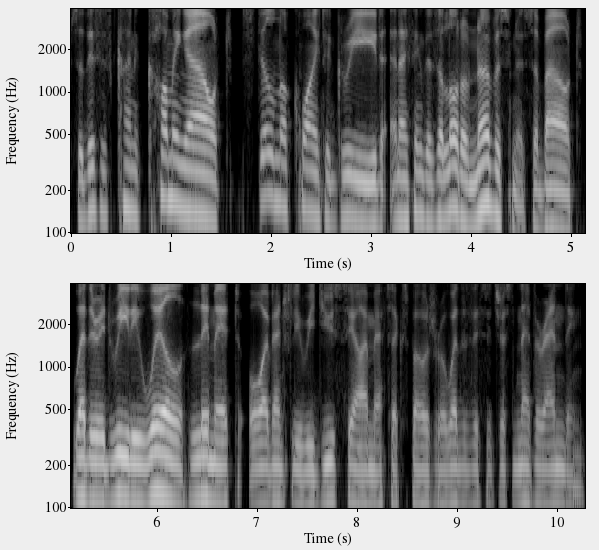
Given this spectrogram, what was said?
So this is kind of coming out, still not quite agreed, and I think there's a lot of nervousness about whether it really will limit or eventually reduce the IMF's exposure, or whether this is just never ending.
